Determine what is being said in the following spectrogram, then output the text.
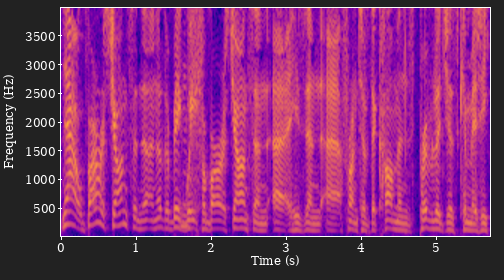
Now, Boris Johnson, another big week for Boris Johnson. Uh, he's in uh, front of the Commons Privileges Committee.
